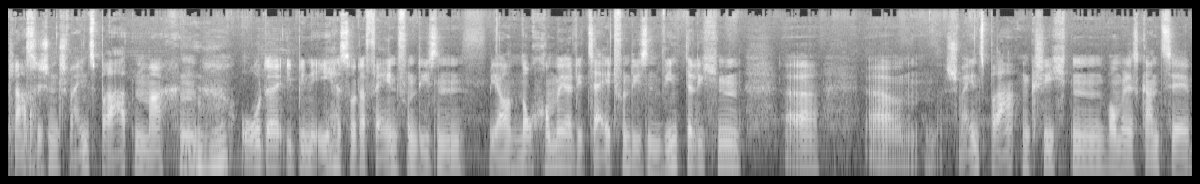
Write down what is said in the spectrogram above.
klassischen Schweinsbraten machen mhm. oder ich bin eher so der Fan von diesen, ja, noch haben wir ja die Zeit von diesen winterlichen äh, ähm, Schweinsbratengeschichten, wo man das Ganze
